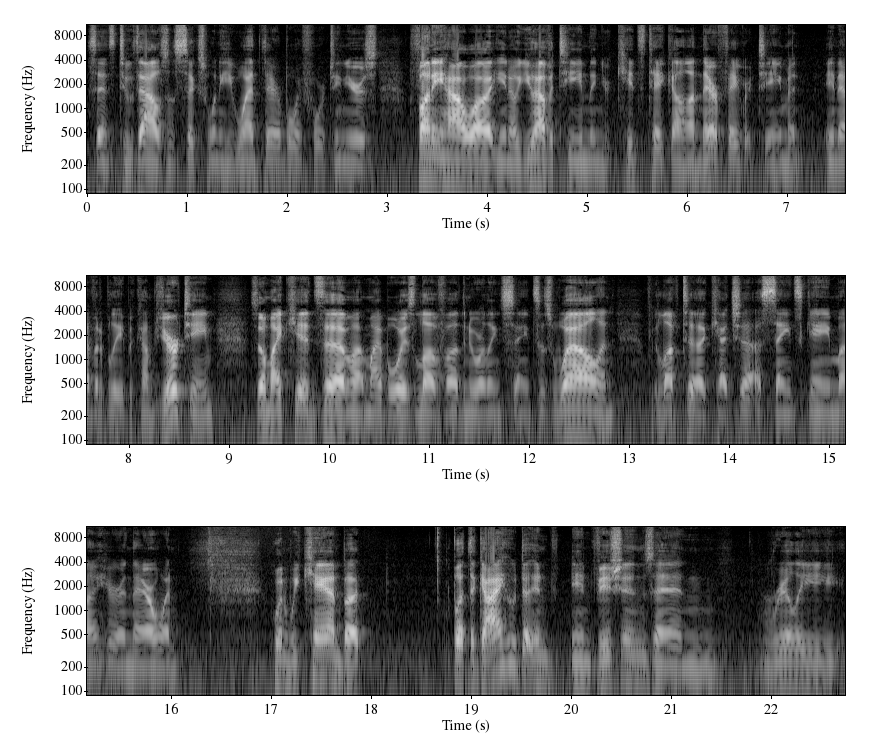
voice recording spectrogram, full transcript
since 2006 when he went there. Boy, 14 years. Funny how uh, you know you have a team, then your kids take on their favorite team, and inevitably it becomes your team. So my kids, uh, my, boys, love uh, the New Orleans Saints as well, and we love to catch a, a Saints game uh, here and there when when we can. But but the guy who envisions and really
